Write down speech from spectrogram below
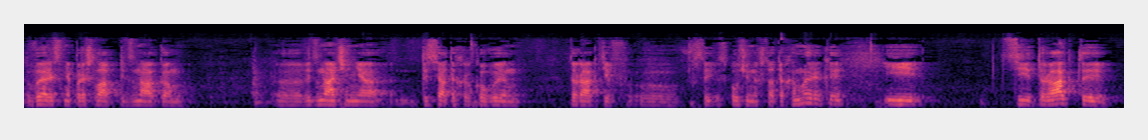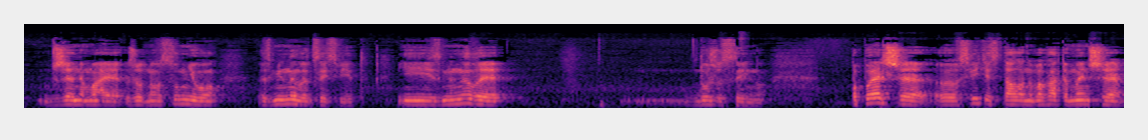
вересня прийшла під знаком е, відзначення 10-х роковин терактів е, в Сполучених Штатах Америки. І ці теракти вже немає жодного сумніву, змінили цей світ. І змінили дуже сильно. По-перше, е, в світі стало набагато менше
